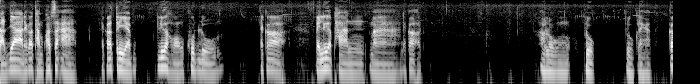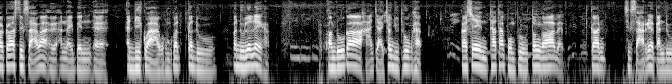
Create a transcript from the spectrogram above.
ตัดหญ้าแล้วก็ทำความสะอาด แล้วก็เตรียมเรื่องของขุดหลุมแล้วก็ไปเลือกพันธุ์มาแล้วก็ เอาลงปลูกปลูกเลยครับ ก็ก็ศึกษาว่าเอออันไหนเป็นเอออันดีกว่าผมก็ก็ดูก็ดูเรื่อยๆครับ ความรู้ก็หาจากช่อง YouTube ครับ ก็เช่นถ้าถ้าผมปลูกต้นง้อแบบก็ศึกษาเรื่องการดู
